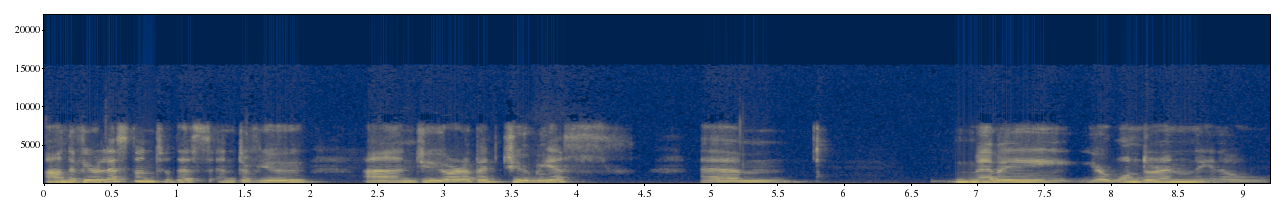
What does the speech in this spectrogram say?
And if you're listening to this interview and you are a bit dubious, um, maybe you're wondering, you know,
